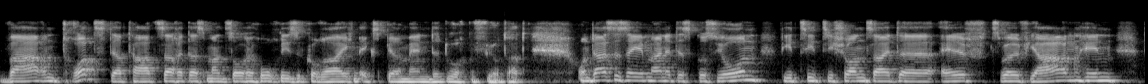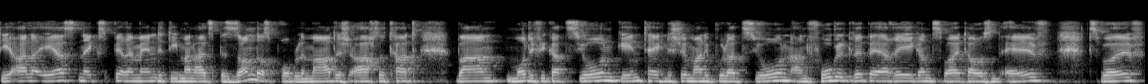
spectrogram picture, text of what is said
waren, trotz der Tatsache, dass man solche hochrisikoreichen Experimente durchgeführt hat. Und das ist eben eine Diskussion, die zieht sich schon seit äh, elf, zwölf Jahren hin, die alle allerersten Experimente, die man als besonders problematisch erachtet hat, waren Modifikation, gentechnische Manipulation an Vogelgrippeerregern 2011, 12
